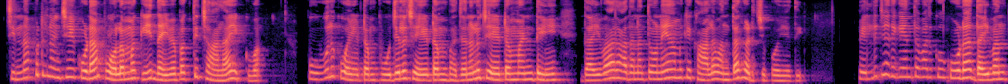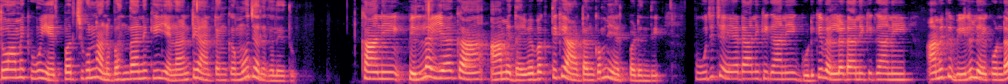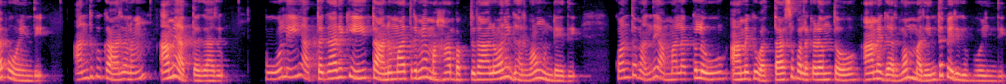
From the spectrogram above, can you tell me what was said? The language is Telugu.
చిన్నప్పటి నుంచి కూడా పోలమ్మకి దైవభక్తి చాలా ఎక్కువ. పువ్వులు కోయటం పూజలు చేయటం భజనలు చేయటం వంటి దైవారాధనతోనే ఆమెకి కాలం అంతా గడిచిపోయేది. పెళ్ళి జరిగేంత వరకు కూడా దైవంతో ఆమెకు ఏర్పరచుకున్న అనుబంధానికి ఎలాంటి ఆటంకమూ జరగలేదు. కానీ పెళ్ళి అయ్యాక ఆమె దైవభక్తికి ఆటంకం ఏర్పడింది. పూజ చేయడానికి కానీ గుడికి వెళ్ళడానికి కానీ ఆమెకు వీలు లేకుండా పోయింది. అందుకు కారణం ఆమె అత్తగారు. పోలి అత్తగారికి తాను మాత్రమే మహాభక్తురాలు అని గర్వం ఉండేది. కొంతమంది అమ్మలక్కలు ఆమెకు వత్తాసు పలకడంతో ఆమె గర్వం మరింత పెరిగిపోయింది.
